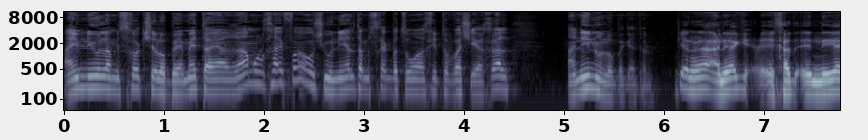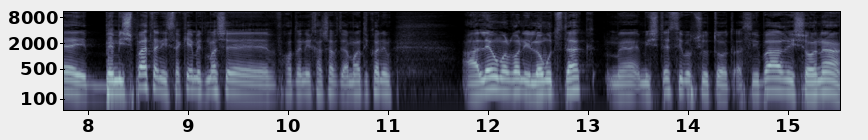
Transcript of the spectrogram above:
האם ניהול המשחק שלו באמת היה רע מול חיפה, או שהוא ניהל את המשחק בצורה הכי טובה שיכל? ענינו לו בגדול. כן, אני רק, אחד, נראה, במשפט אני אסכם את מה שלפחות אני חשבתי, אמרתי קודם, העליהום על רוני לא מוצדק, משתי סיבות פשוטות. הסיבה הראשונה,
